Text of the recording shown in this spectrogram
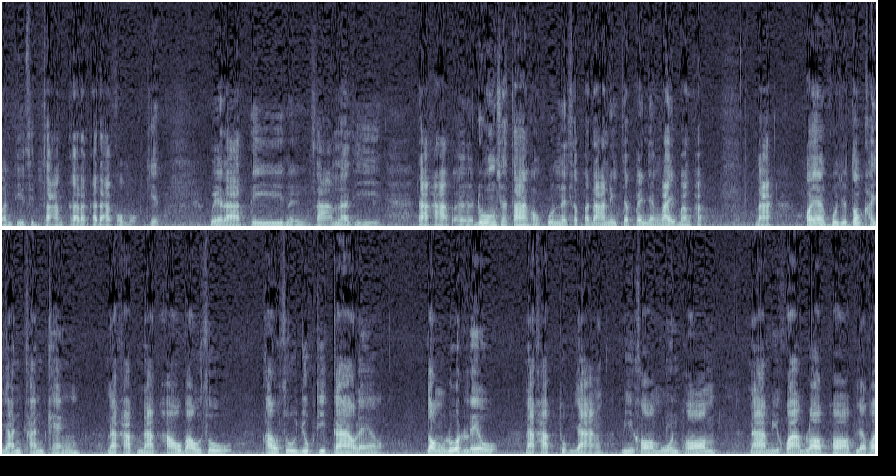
วันที่ 13 กรกฎาคม 67 เวลาตีหนึ่งสามนาทีนะครับเออดวงชะตาของคุณในสัปดาห์นี้จะเป็นอย่างไรบ้างครับนะเพราะฉะนั้นคุณจะต้องขยันขันแข็งนะครับหนักเอาเบาสู้ เข้าสู่ยุคที่ 9 แล้ว ต้องรวดเร็วนะครับ ทุกอย่างมีข้อมูลพร้อม นะมีความรอบคอบแล้วก็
